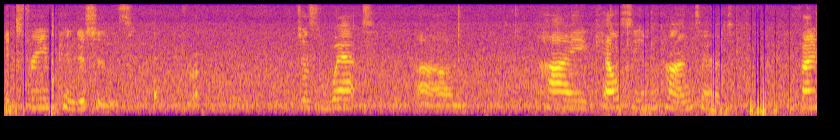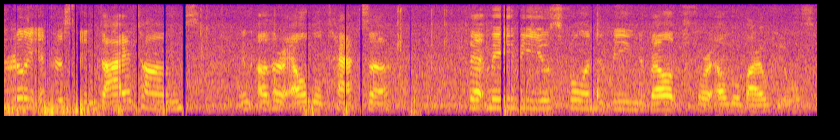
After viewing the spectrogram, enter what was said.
extreme conditions. Just wet, um, high calcium content. We find really interesting diatoms and other algal taxa that may be useful into being developed for algal biofuels.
